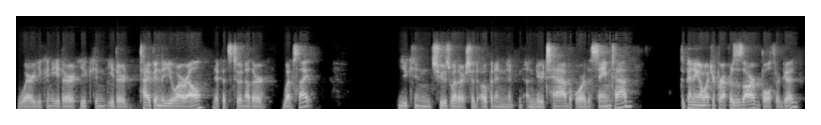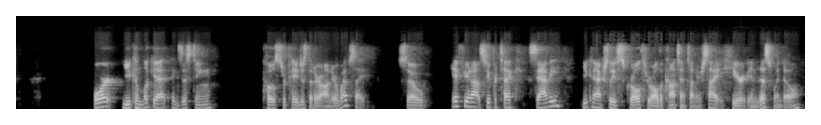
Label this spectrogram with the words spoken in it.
where you can either you can either type in the URL if it's to another website. You can choose whether it should open in a new tab or the same tab. Depending on what your preferences are, both are good. Or you can look at existing posts or pages that are on your website. So if you're not super tech savvy, you can actually scroll through all the content on your site here in this window.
